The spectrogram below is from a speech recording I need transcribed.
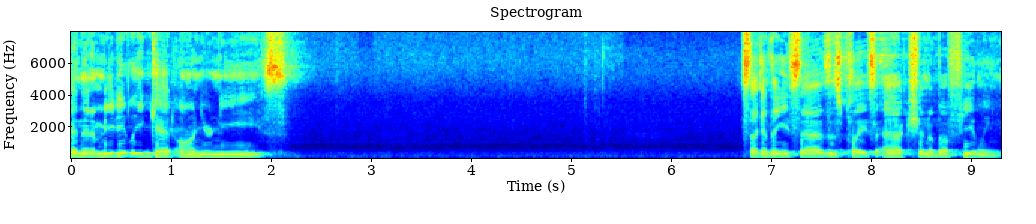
and then immediately get on your knees. Second thing he says is place action above feeling.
